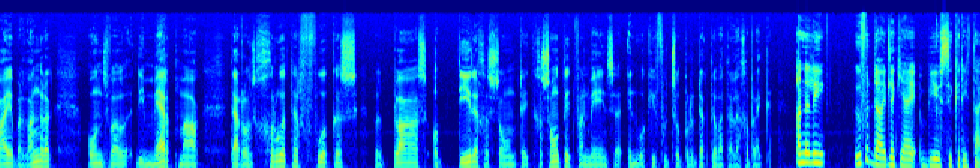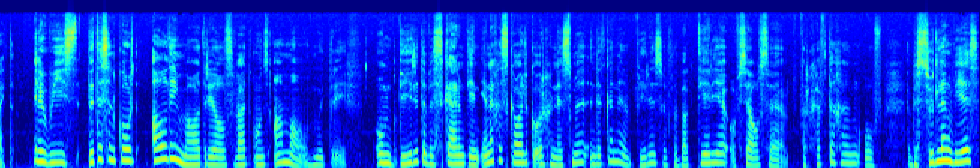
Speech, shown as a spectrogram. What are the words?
baie belangrik ons wil die merk maak dat ons groter fokus wil plaas op dieregesondheid, gesondheid van mense en ook die voedselprodukte wat hulle gebruik. Annelie, hoe verduidelik jy biosekuriteit? Eloise, dit is in kort al die maatreëls wat ons almal moet tref om diere te beskerm teen enige skadelike organisme en dit kan 'n virus of 'n bakterie of selfs 'n vergiftiging of 'n besoedeling wees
